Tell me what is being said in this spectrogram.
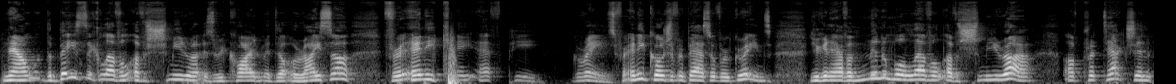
Now, the basic level of shmira is required midoraisa for any KFP grains. For any kosher for Passover grains, you're going to have a minimal level of shmirah, of protection,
